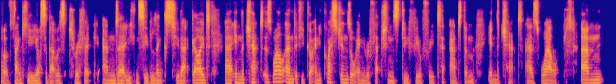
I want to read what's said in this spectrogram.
Well, thank you, Yossa. That was terrific. And uh, you can see the links to that guide uh, in the chat as well. And if you've got any questions or any reflections, do feel free to add them in the chat as well. Um,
